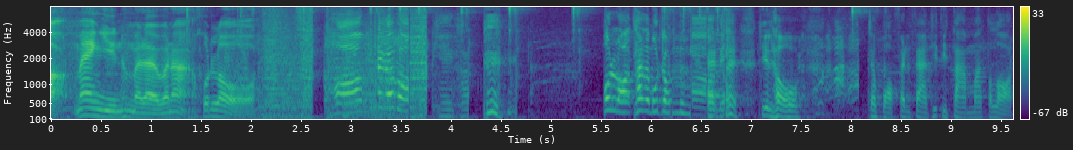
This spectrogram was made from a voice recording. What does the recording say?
อะแม่งยืนทำอะไรวะน่ะโคตรหล่อพร้อมนะครับผมโอเคครับคนรอท่านสมุทรจำหนึ่งที่เราจะบอกแฟนๆที่ติดตามมาตลอด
